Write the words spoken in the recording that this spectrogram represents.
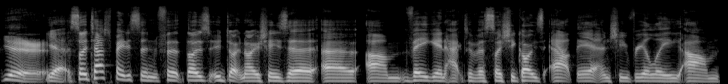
Yeah. Yeah. So Tash Peterson, for those who don't know, she's a, a um, vegan activist. So she goes out there and she really um,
